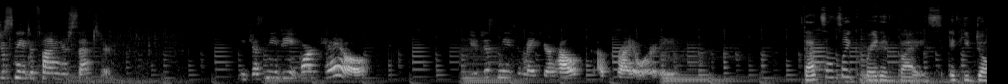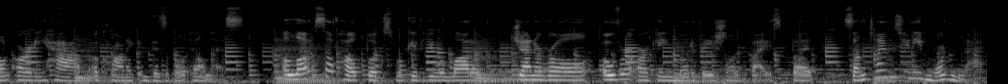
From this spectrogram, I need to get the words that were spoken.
just need to find your center. You just need to eat more kale. You just need to make your health a priority. That sounds like great advice if you don't already have a chronic invisible illness. A lot of self help books will give you a lot of general, overarching motivational advice, but sometimes you need more than that.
